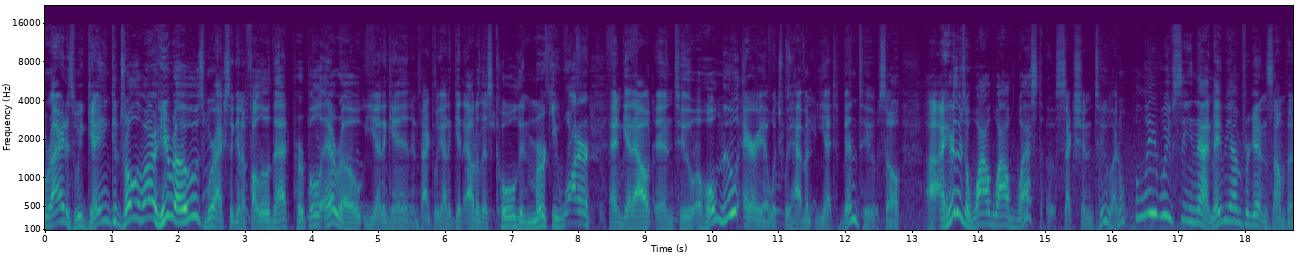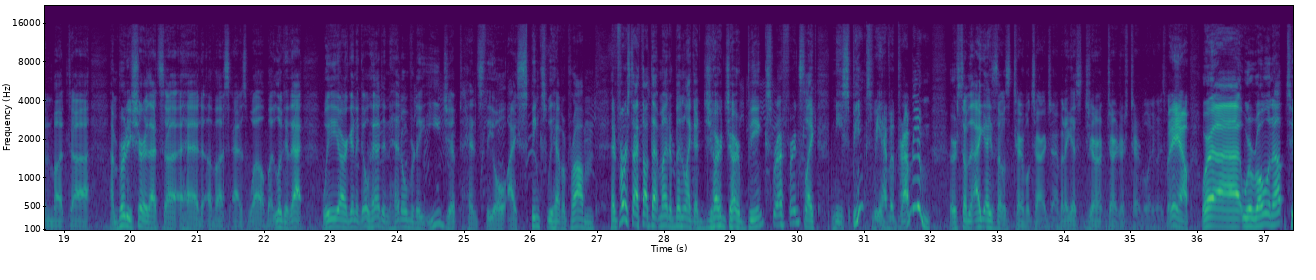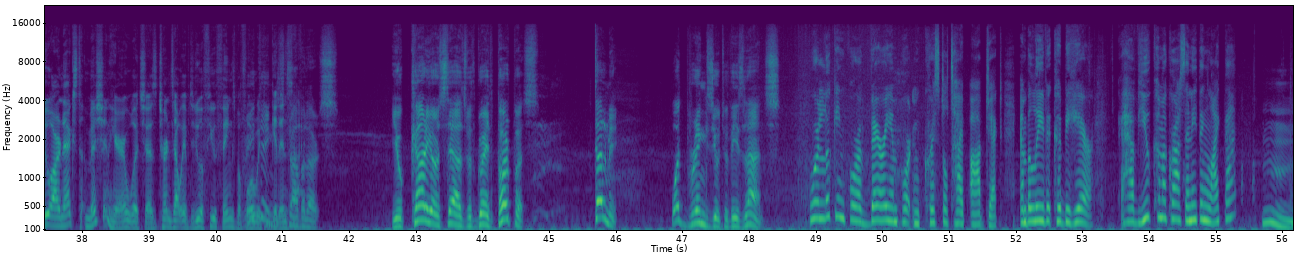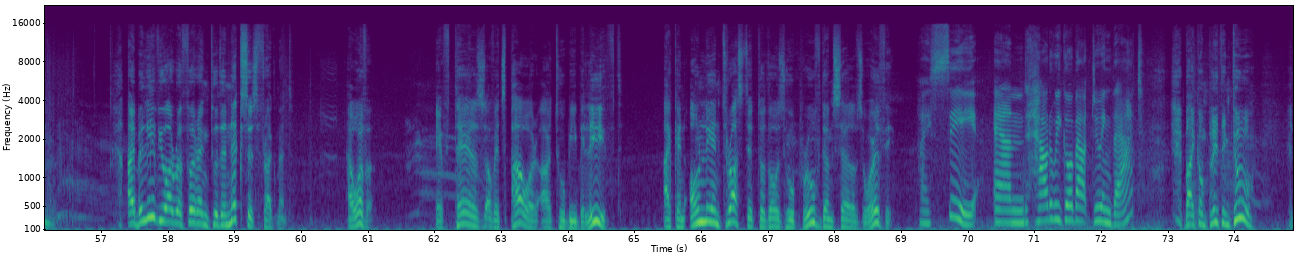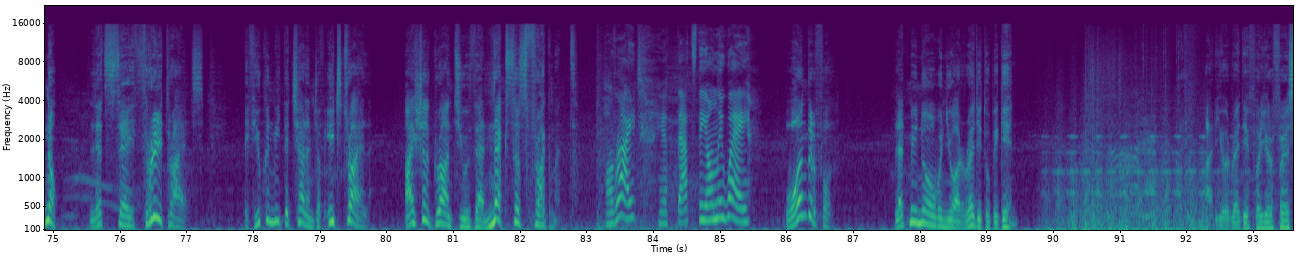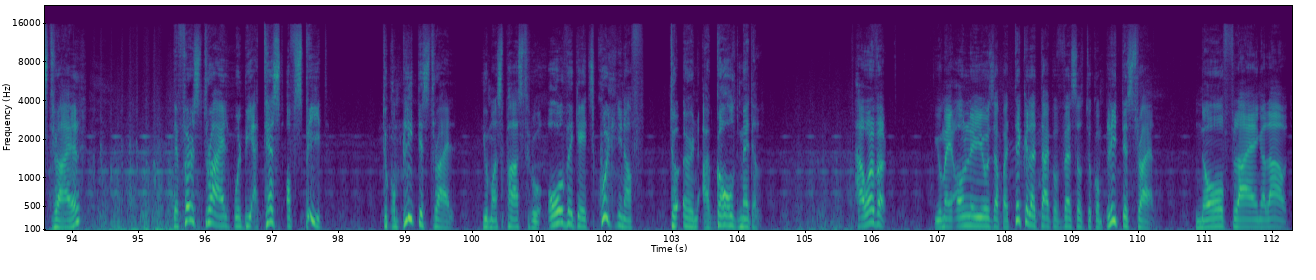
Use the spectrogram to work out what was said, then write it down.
All right, as we gain control of our heroes, we're actually going to follow that purple arrow yet again. In fact, we got to get out of this cold and murky water and get out into a whole new area, which we haven't yet been to. So uh, I hear there's a Wild Wild West section too. I don't believe we've seen that. Maybe I'm forgetting something, but uh, I'm pretty sure that's uh, ahead of us as well. But look at that. We are going to go ahead and head over to Egypt, hence the old I Spinx, we have a problem. At first, I thought that might have been like a Jar Jar Binks reference, like, me Spinks, we have a problem, or something. I guess that was terrible Jar Jar, but I guess Jar, Jar Jar's terrible anyways. But anyhow, we're, uh, we're rolling up to our next mission here, which as turns out we have to do a few things before we can get Greetings, inside. travelers. You carry yourselves with great purpose. Tell me, what brings you to these lands? We're looking for a very important crystal type object and believe it could be here. Have you come across anything like that? Hmm. I believe you are referring to the Nexus fragment. However, if tales of its power are to be believed, I can only entrust it to those who prove themselves worthy. I see. And how do we go about doing that? By completing two, no, let's say three trials. If you can meet the challenge of each trial, I shall grant you the Nexus fragment. All right, if that's the only way. Wonderful! Let me know when you are ready to begin. Are you ready for your first trial? The first trial will be a test of speed. To complete this trial, you must pass through all the gates quickly enough to earn a gold medal. However, you may only use a particular type of vessel to complete this trial. No flying allowed.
